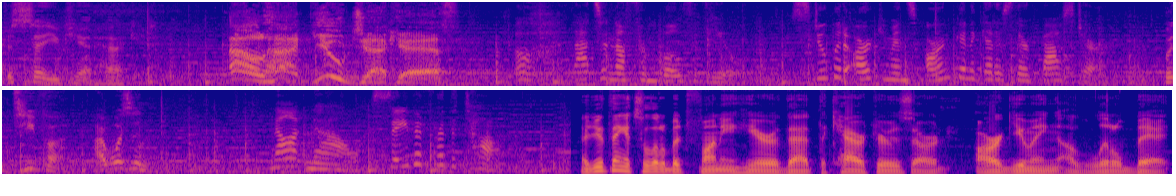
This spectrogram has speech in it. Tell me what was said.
Just say you can't hack it. I'll hack you, jackass! Ugh, that's enough from both of you. Stupid arguments aren't gonna get us there faster. But Tifa, I wasn't... Not now. Save it for the top. I do think it's a little bit funny here that the characters are arguing a little bit.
